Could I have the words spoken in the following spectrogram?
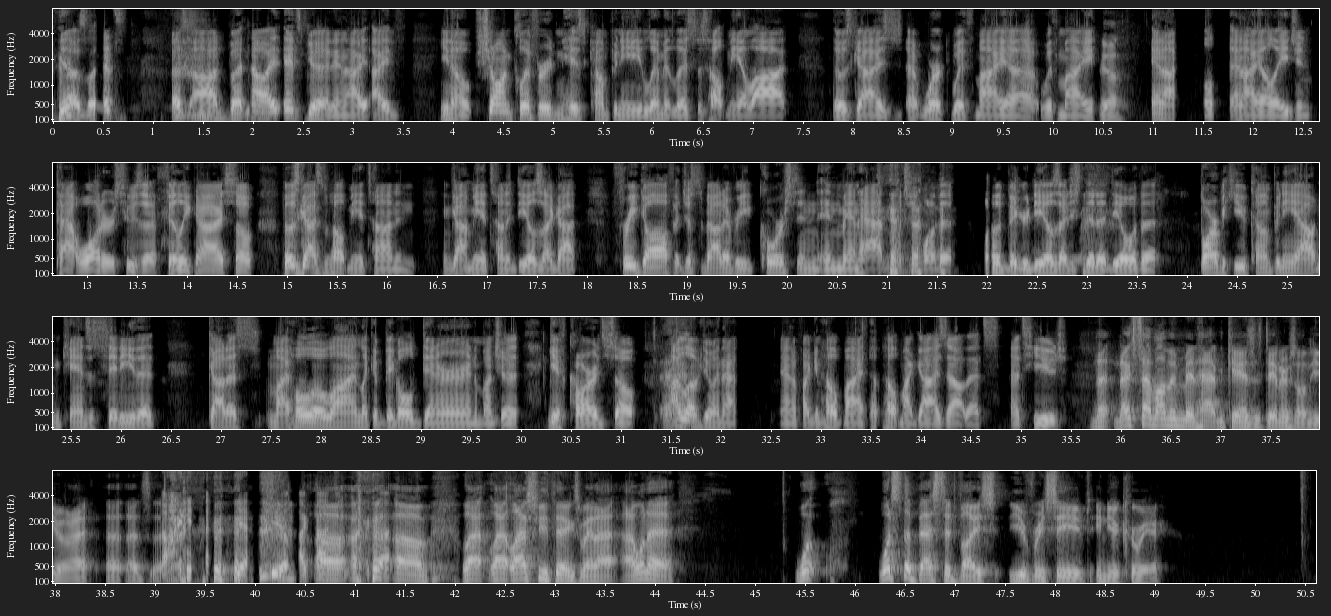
yeah, I was like, that's that's odd, but no, it, it's good. And I, I've you know, Sean Clifford and his company Limitless has helped me a lot. Those guys have worked with my uh, with my yeah. NIL, NIL agent Pat Waters, who's a Philly guy. So those guys have helped me a ton and and got me a ton of deals. I got free golf at just about every course in, in Manhattan, which is one of the one of the bigger deals. I just did a deal with a barbecue company out in Kansas City that got us my whole O line, like a big old dinner and a bunch of gift cards. So I love doing that. And if I can help my help my guys out, that's that's huge. Next time I'm in Manhattan, Kansas, dinner's on you. All right, uh, that's uh, yeah, deal. I got you. I got you. um, last few things, man. I, I want to what What's the best advice you've received in your career?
